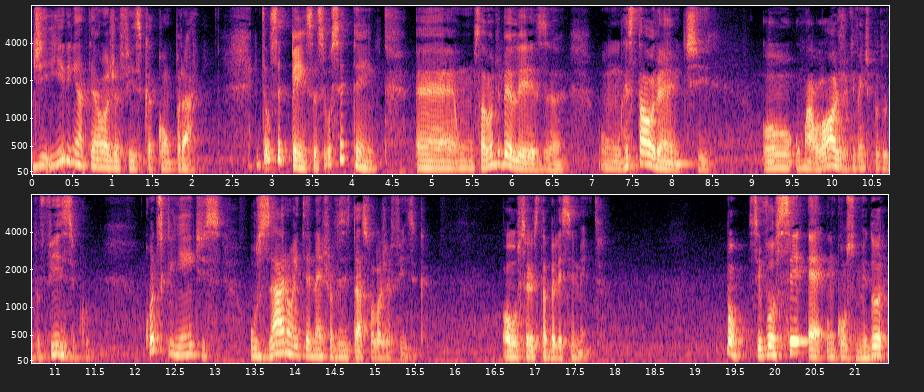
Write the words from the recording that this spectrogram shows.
de irem até a loja física comprar. Então você pensa, se você tem é, um salão de beleza, um restaurante ou uma loja que vende produto físico, quantos clientes usaram a internet para visitar a sua loja física ou o seu estabelecimento? Bom, se você é um consumidor,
